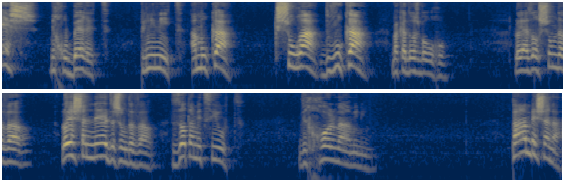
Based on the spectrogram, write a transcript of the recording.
אש מחוברת, פנימית, עמוקה, קשורה, דבוקה בקדוש ברוך הוא. לא יעזור שום דבר, לא ישנה את זה שום דבר. זאת המציאות. וכל מאמינים. פעם בשנה,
